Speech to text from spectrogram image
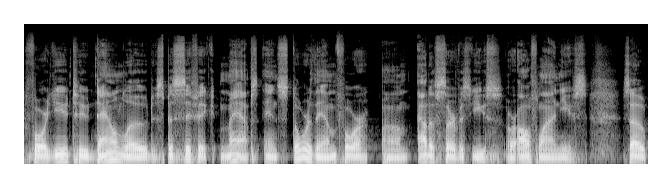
for you to download specific maps and store them for um, out of service use or offline use. So,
